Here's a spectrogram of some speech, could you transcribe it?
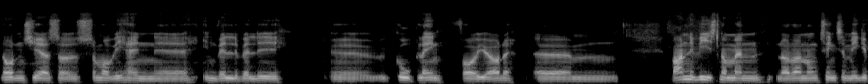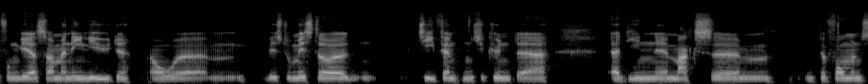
når den sker, så, så må vi have en, øh, en vældig, vældig øh, god plan for at gøre det. Øh, vanligvis, når, man, når der er nogle ting, som ikke fungerer, så er man egentlig yde. Og øh, hvis du mister 10-15 sekunder af, af din uh, max uh, performance,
